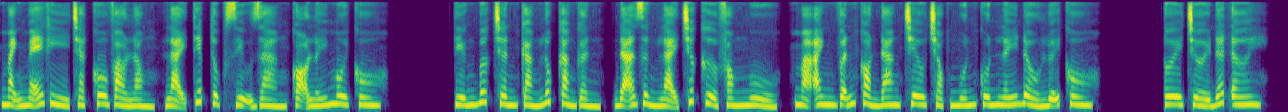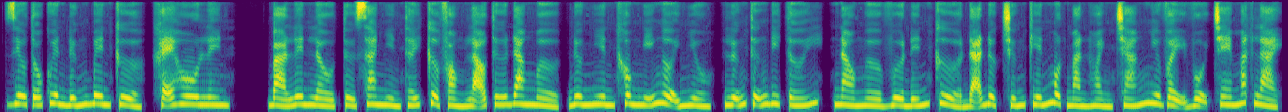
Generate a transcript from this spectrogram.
mạnh mẽ ghi chặt cô vào lòng, lại tiếp tục dịu dàng cọ lấy môi cô. Tiếng bước chân càng lúc càng gần, đã dừng lại trước cửa phòng ngủ, mà anh vẫn còn đang trêu chọc muốn cuốn lấy đầu lưỡi cô. Ơi trời đất ơi, Diêu Tố Quyên đứng bên cửa, khẽ hô lên. Bà lên lầu từ xa nhìn thấy cửa phòng lão tứ đang mở, đương nhiên không nghĩ ngợi nhiều, lưỡng thững đi tới, nào ngờ vừa đến cửa đã được chứng kiến một màn hoành tráng như vậy vội che mắt lại.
